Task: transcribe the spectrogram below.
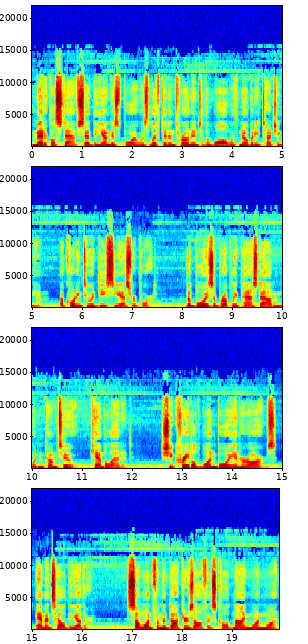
Medical staff said the youngest boy was lifted and thrown into the wall with nobody touching him, according to a DCS report. The boys abruptly passed out and wouldn't come to, Campbell added. She cradled one boy in her arms, Ammons held the other. Someone from the doctor's office called 911.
